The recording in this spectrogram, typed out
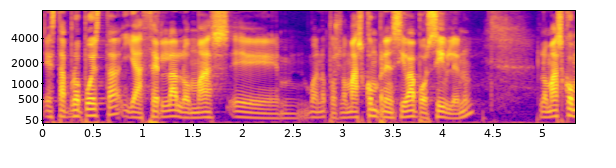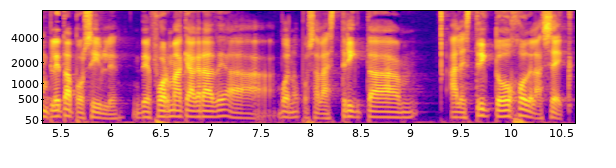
esta propuesta y hacerla lo más, eh, bueno, pues lo más comprensiva posible, ¿no? Lo más completa posible, de forma que agrade a, bueno, pues a la estricta, al estricto ojo de la SEC.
